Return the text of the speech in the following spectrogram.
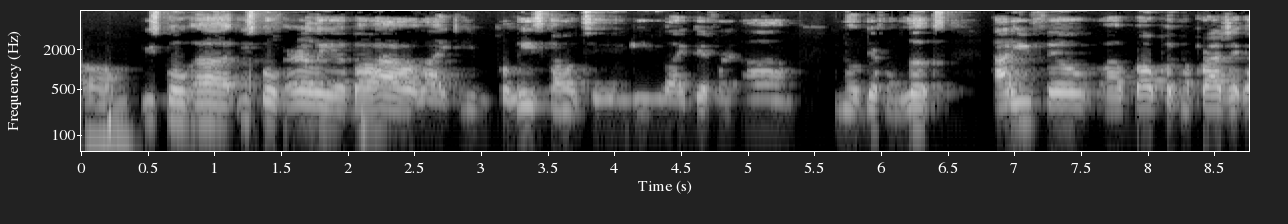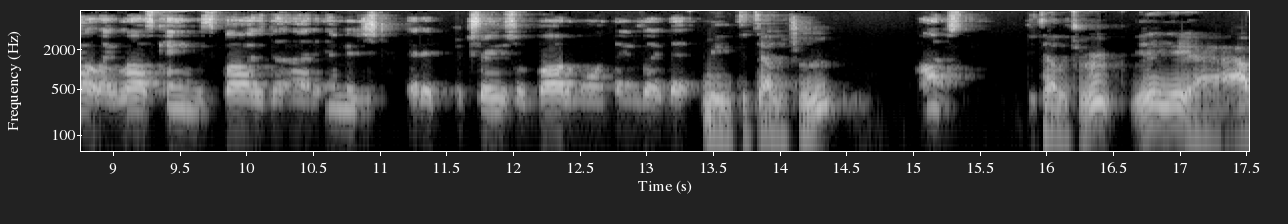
Um, You spoke. Uh, you spoke earlier about how like even police come up to you and give you like different, um, you know, different looks. How do you feel about putting a project out like Lost King as far as the, uh, the image that it portrays for Baltimore and things like that? I mean, to tell the truth, Honestly, to tell the truth, yeah, yeah, I,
